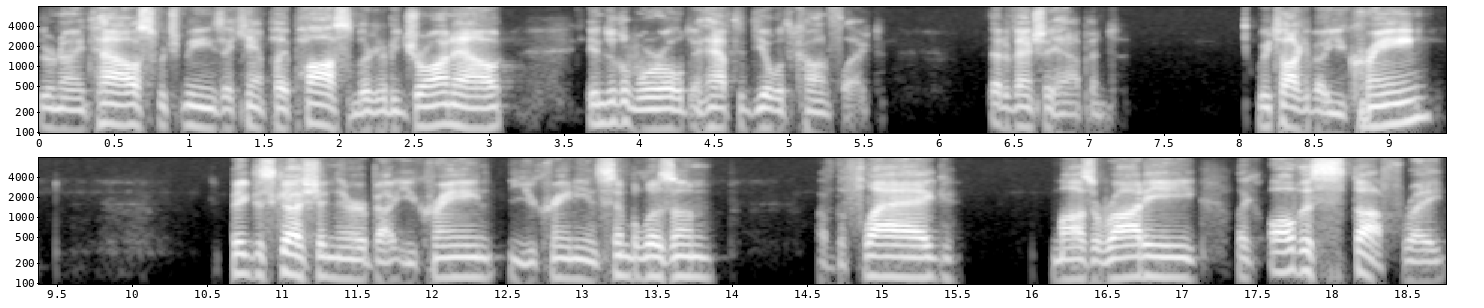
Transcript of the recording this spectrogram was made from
their ninth house, which means they can't play possum. They're going to be drawn out into the world and have to deal with conflict. That eventually happened. We talked about Ukraine. Big discussion there about Ukraine, the Ukrainian symbolism of the flag, Maserati, like all this stuff, right?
